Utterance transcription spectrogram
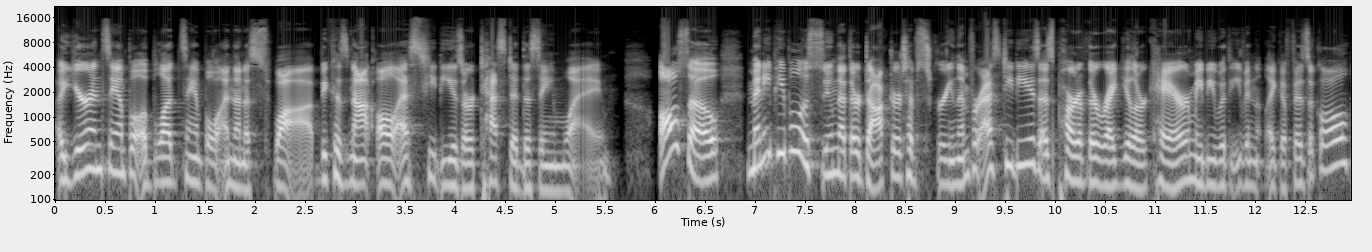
a urine sample, a blood sample, and then a swab because not all STDs are tested the same way. Also, many people assume that their doctors have screened them for STDs as part of their regular care, maybe with even like a physical,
